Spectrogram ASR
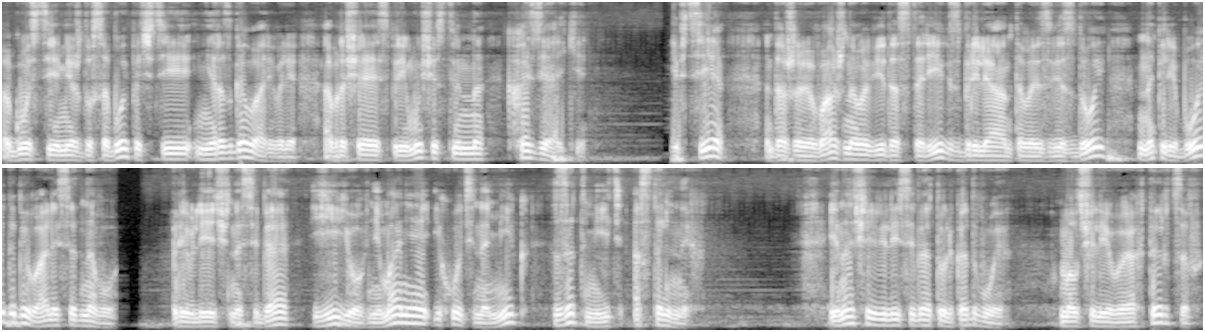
Гости между собой почти не разговаривали, обращаясь преимущественно к хозяйке. И все, даже важного вида старик с бриллиантовой звездой, наперебой добивались одного – привлечь на себя ее внимание и хоть на миг затмить остальных. Иначе вели себя только двое – молчаливый Ахтырцев,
